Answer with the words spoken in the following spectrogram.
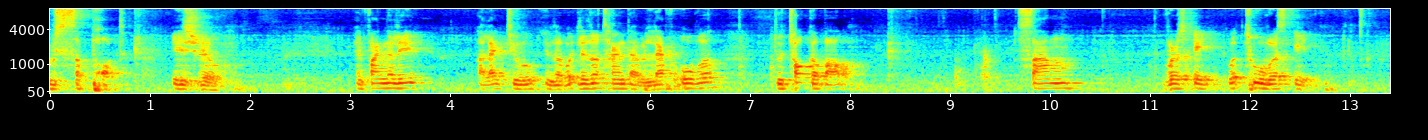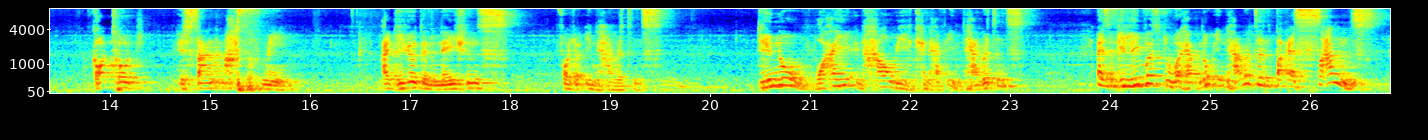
to support Israel. And finally, I'd like to, in the little time that we left over, to talk about Psalm verse 8, 2 verse 8. God told his son, ask of me, I give you the nations for your inheritance. Do you know why and how we can have inheritance? As believers, you will have no inheritance, but as sons,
